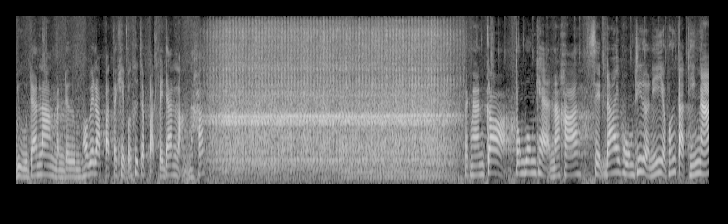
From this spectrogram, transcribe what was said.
อยู่ด้านล่างเหมือนเดิมเพราะเวลาปัดตะเข็บก็คือจะปัดไปด้านหลังนะคะ จากนั้นก็ตรงวงแขนนะคะ เสร็จได้พงที่เหลือนี้อย่าเพิ่งตัดทิ้งนะ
